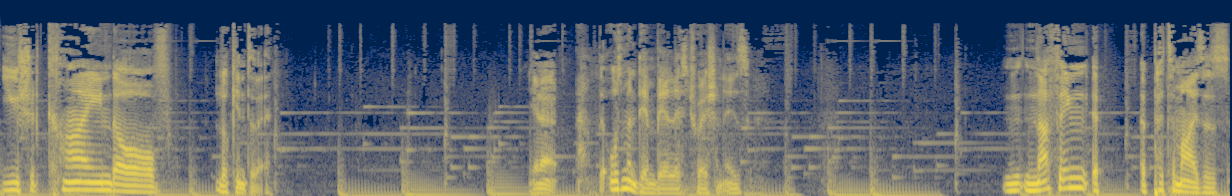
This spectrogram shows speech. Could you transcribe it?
you should kind of look into that. You know, the Ousmane Dembele situation is nothing ep- epitomizes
